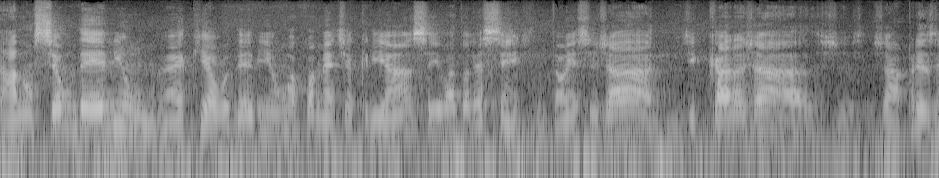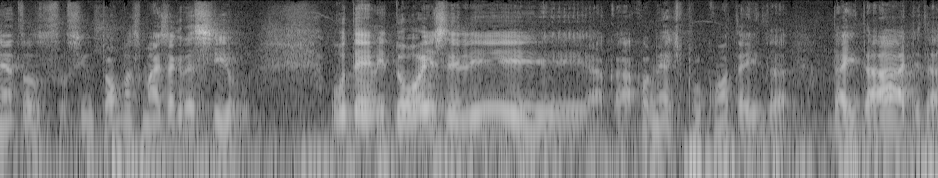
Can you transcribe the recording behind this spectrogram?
a não ser um DM1, né? Que é o DM1 acomete a criança e o adolescente. Então esse já, de cara, já, já apresenta os, os sintomas mais agressivos. O DM2, ele acomete por conta aí da, da idade, da,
